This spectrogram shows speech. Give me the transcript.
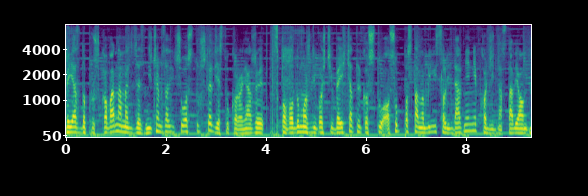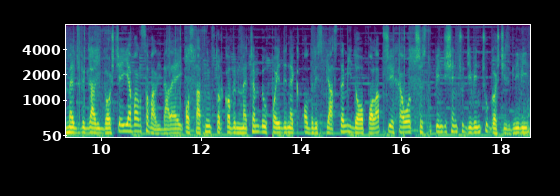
Wyjazd do Pruszkowa na mecz ze Zniczem zaliczyło 140 koroniarzy. Z powodu możliwości wejścia tylko 100 osób postanowili solidarnie nie wchodzić na stadion. Mecz wygrali goście i awansowali dalej. Ostatnim wtorkowym meczem był pojedynek Odry z Piastem i do Opola przyjechało 359 gości z Gliwic.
